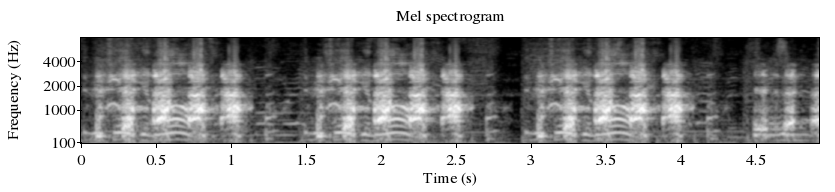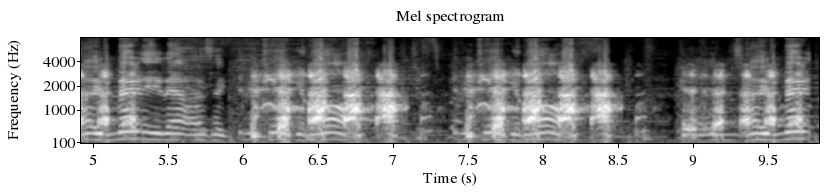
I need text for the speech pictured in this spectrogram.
You're taking off. You're taking off. You're taking off. I many now. I was like, you're taking off. You're taking off. I many.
